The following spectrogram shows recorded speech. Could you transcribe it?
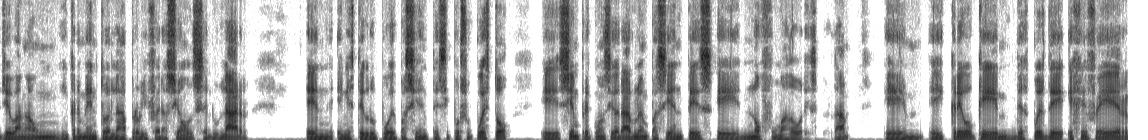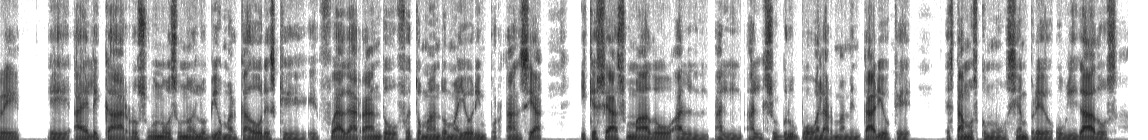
llevan a un incremento de la proliferación celular en, este grupo de pacientes y por supuesto eh, siempre considerarlo en pacientes eh, no fumadores, ¿verdad? Em, eh, creo que después de EGFR, ALK, ROS1 es uno de los biomarcadores que fue agarrando, fue tomando mayor importancia y que se ha sumado al, al, subgrupo o al armamentario que estamos como siempre obligados a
